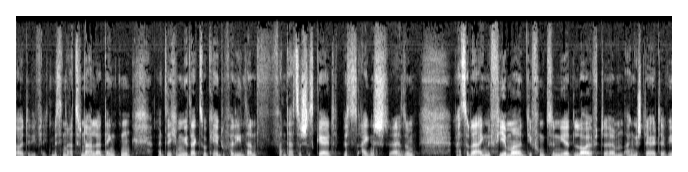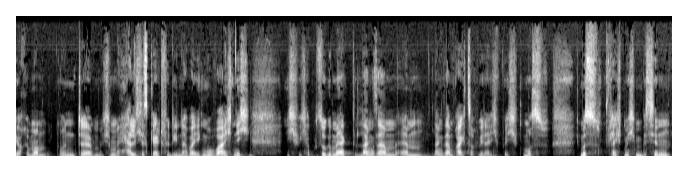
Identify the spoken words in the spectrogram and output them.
Leute, die vielleicht ein bisschen rationaler denken, als ich haben gesagt, so, okay, du verdienst ein fantastisches Geld, bist eigentlich, also hast du eine eigene Firma, die funktioniert, läuft, ähm, Angestellte, wie auch immer. Und ähm, ich habe herrliches Geld verdient, aber irgendwo war ich nicht, ich, ich habe so gemerkt, langsam, ähm, langsam reicht's auch wieder. Ich, ich muss, ich muss vielleicht mich ein bisschen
